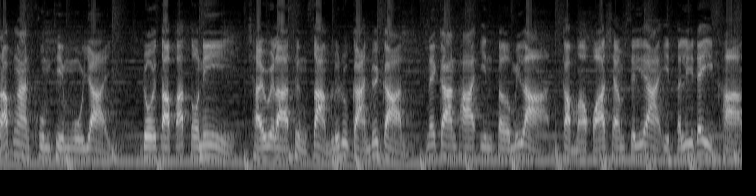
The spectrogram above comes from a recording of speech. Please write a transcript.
รับงานคุมทีมงูใหญ่ โดยตาปัตโตนีใช้เวลาถึง 3 ฤดูกาลด้วยกัน ในการพาอินเตอร์มิลานกลับมาคว้าแชมป์ซีเรียอิตาลีได้อีกครั้ง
